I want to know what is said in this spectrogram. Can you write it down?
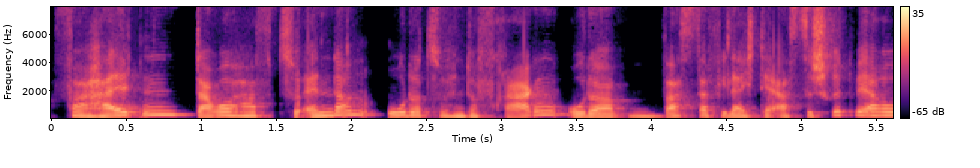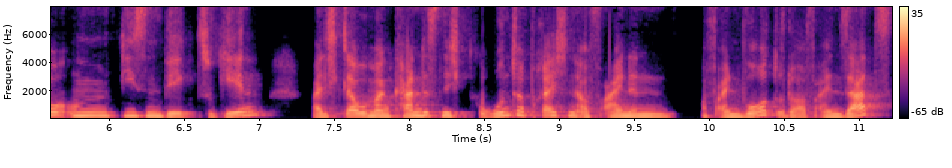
Verhalten dauerhaft zu ändern oder zu hinterfragen oder was da vielleicht der erste Schritt wäre, um diesen Weg zu gehen? Weil ich glaube, man kann das nicht runterbrechen auf, einen, auf ein Wort oder auf einen Satz,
